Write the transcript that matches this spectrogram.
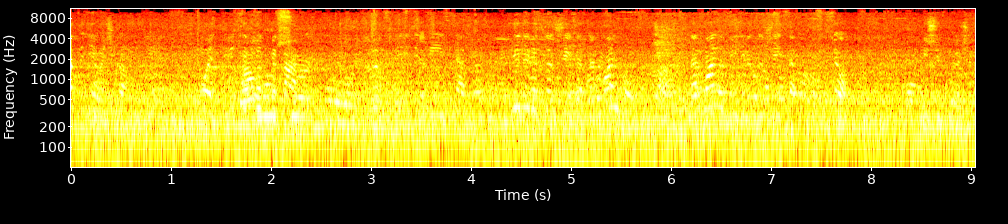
215, дівчатка. Ой, 215. 2960. Нормально? Нормально 2960? Все. Більше кулечок.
